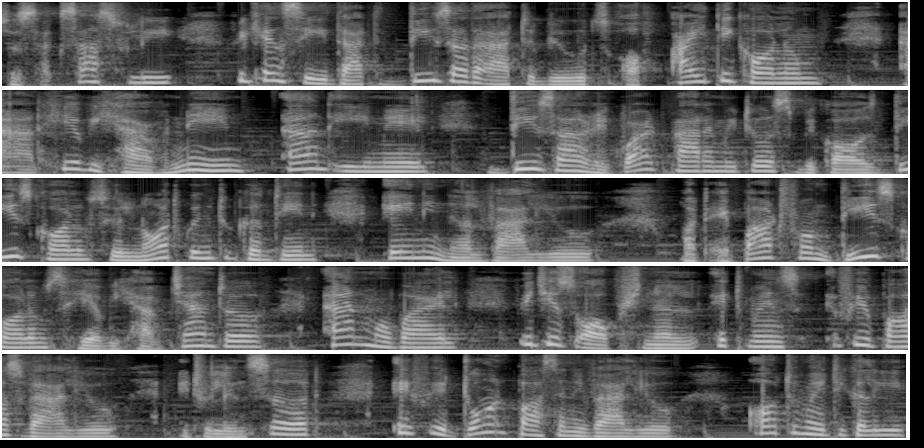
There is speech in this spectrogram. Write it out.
so successfully, we can see that these are the attributes of ID column and here we have name and email. These are required parameters because these columns will not going to contain any null value. But apart from these columns, here we have gender and mobile, which is optional. It means if we pass value, it will insert. If we don't pass any value, automatically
